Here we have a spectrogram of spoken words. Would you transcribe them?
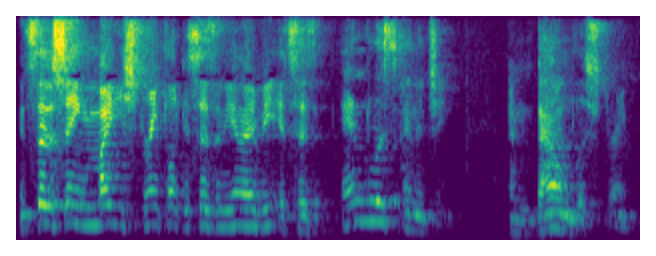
instead of saying mighty strength like it says in the NIV, it says endless energy and boundless strength.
